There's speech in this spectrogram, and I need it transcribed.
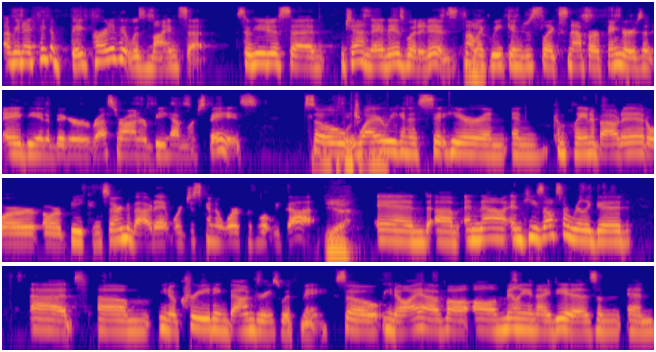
I mean, I think a big part of it was mindset. So he just said, Jen, it is what it is. It's not yeah. like we can just like snap our fingers and A, be in a bigger restaurant or B, have more space. So why are we going to sit here and, and complain about it or, or be concerned about it? We're just going to work with what we've got. Yeah. And, um, and now, and he's also really good at, um, you know, creating boundaries with me. So, you know, I have all a million ideas and, and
